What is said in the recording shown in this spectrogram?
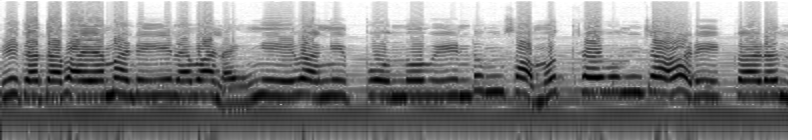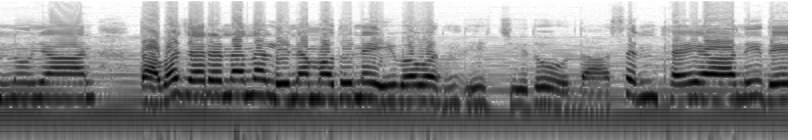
വിഗത ഭയമടിയിന വണങ്ങി വങ്ങിപ്പൊന്നു വീണ്ടും സമുദ്രവും ചാടിക്കടന്നു ഞാൻ. തവ ചരണ നളിന മധുനൈവ വന്ദിച്ചിതു ദാസൻ ധയാനിതേ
